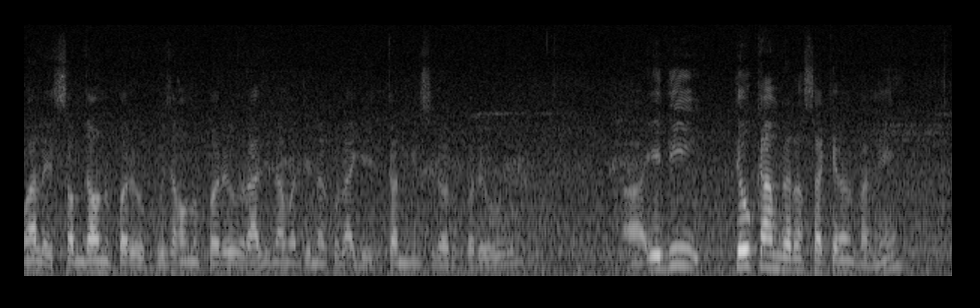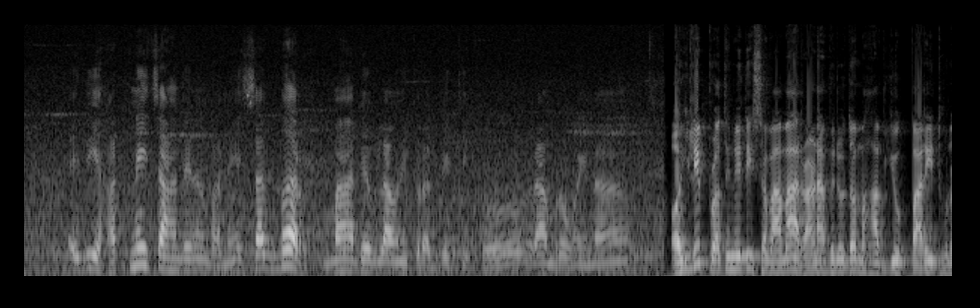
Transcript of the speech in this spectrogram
उहाँले सम्झाउनु पऱ्यो बुझाउनु पऱ्यो राजीनामा दिनको लागि कन्भिन्स गर्नु पऱ्यो यदि त्यो काम गर्न सकेनन् भने यदि हट्नै चाहँदैनन् भने सकभर महादेव लाउने कुरा बेठिक हो राम्रो होइन। अहिले प्रतिनिधि सभामा राणा विरुद्ध महाभियोग पारित हुन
